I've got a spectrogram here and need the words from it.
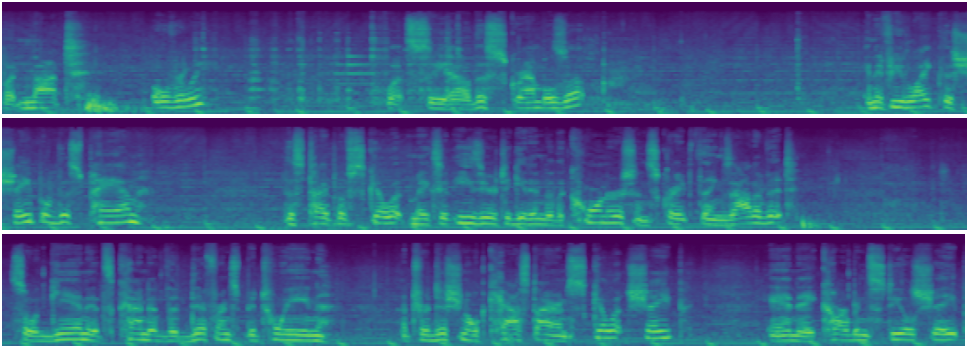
but not overly. Let's see how this scrambles up. And if you like the shape of this pan, this type of skillet makes it easier to get into the corners and scrape things out of it. So again, it's kind of the difference between a traditional cast iron skillet shape and a carbon steel shape.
